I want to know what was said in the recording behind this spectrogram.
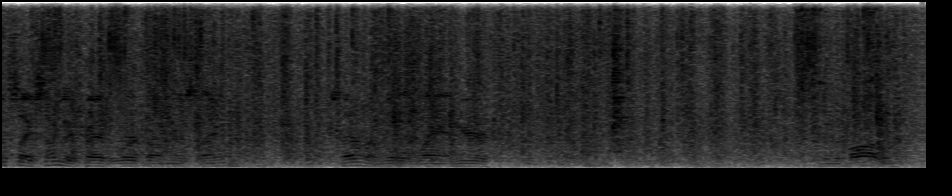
Looks like somebody tried to work on this thing. Settlement bullet laying here in the bottom.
